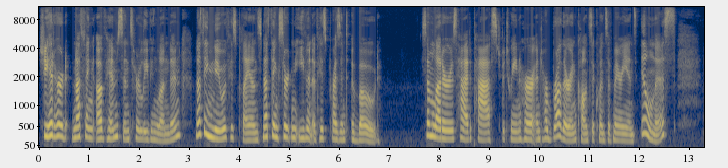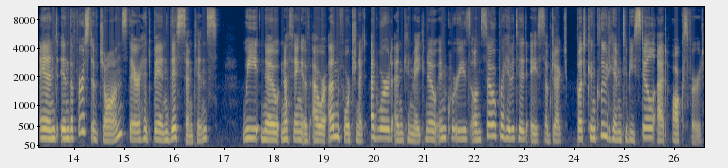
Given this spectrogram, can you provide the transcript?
She had heard nothing of him since her leaving London, nothing new of his plans, nothing certain even of his present abode. Some letters had passed between her and her brother in consequence of Marianne's illness, and in the first of John's there had been this sentence We know nothing of our unfortunate Edward, and can make no inquiries on so prohibited a subject, but conclude him to be still at Oxford.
